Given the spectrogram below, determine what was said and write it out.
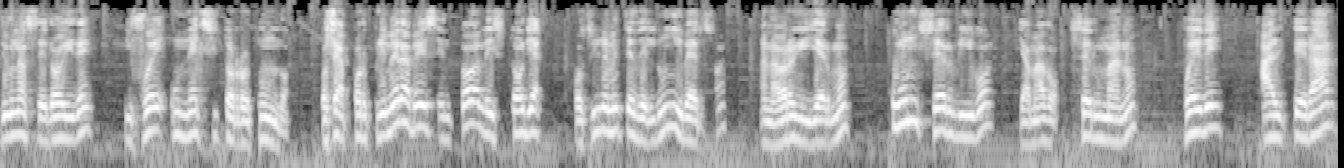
de un asteroide y fue un éxito rotundo. O sea, por primera vez en toda la historia, posiblemente del universo, Ana Bárbara Guillermo, un ser vivo llamado ser humano puede alterar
